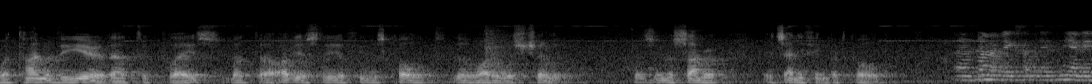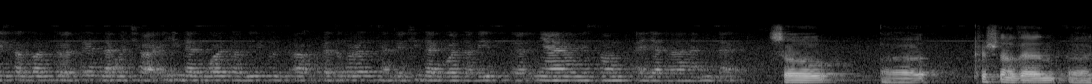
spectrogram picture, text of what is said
what time of the year that took place, but uh, obviously if he was cold, the water was chilly. Because in the summer, it's anything but cold. Nem emlékszem, hogy ez milyen évszakban történt, de hogyha hideg volt a víz, az, tehát akkor azt jelenti, hogy hideg volt a víz, nyáron viszont egyáltalán nem hideg. So uh, Krishna then uh,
